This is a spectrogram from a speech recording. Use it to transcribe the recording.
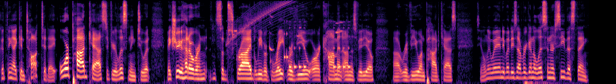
good thing I can talk today, or podcast if you're listening to it, make sure you head over and subscribe, leave a great review or a comment on this video, uh, review on podcast. It's the only way anybody's ever going to listen or see this thing.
